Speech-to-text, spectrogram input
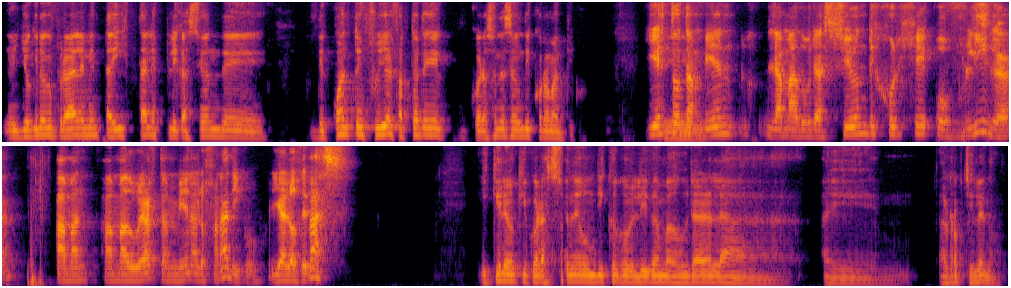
yo creo que probablemente ahí está la explicación de, de cuánto influye el factor de corazón de ser un disco romántico. Y esto también, la maduración de Jorge obliga a, madurar también a los fanáticos y a los demás. Y creo que Corazón es un disco que obliga a madurar a la, eh, al rock chileno.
